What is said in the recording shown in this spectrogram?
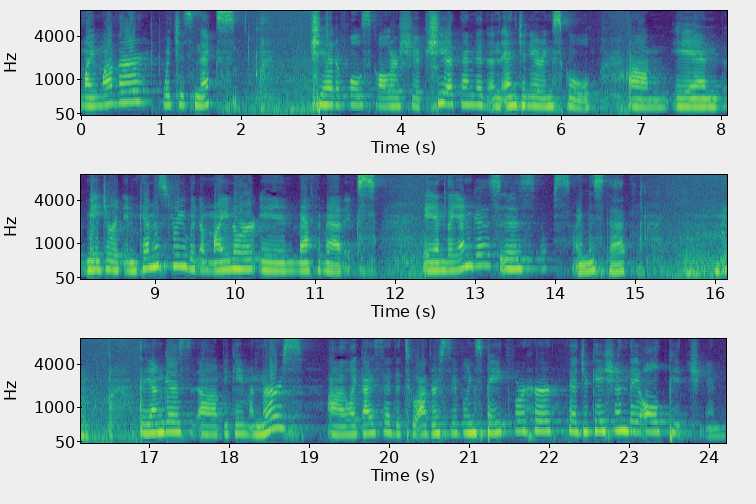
my mother, which is next, she had a full scholarship. She attended an engineering school um, and majored in chemistry with a minor in mathematics. And the youngest is, oops, I missed that. The youngest uh, became a nurse. Uh, like I said, the two other siblings paid for her education. They all pitch in.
